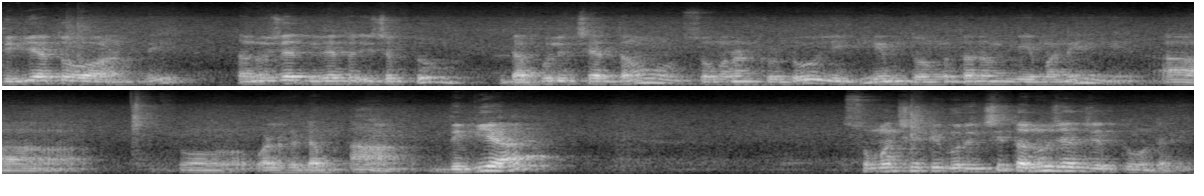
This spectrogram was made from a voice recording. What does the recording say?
దివ్యతో అంటుంది తనుజ దివ్యతో చెప్తూ డబ్బులు ఇచ్చేద్దాం సుమన్ అంటుండు ఈ గేమ్ దొంగతనం గేమ్ అని వాళ్ళకి డబ్బు దివ్య సుమన్ శెట్టి గురించి తనూజ అని చెప్తూ ఉంటుంది.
